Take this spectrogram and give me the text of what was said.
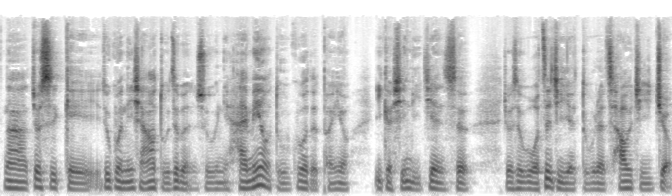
那就是给如果你想要读这本书，你还没有读过的朋友一个心理建设，就是我自己也读了超级久，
